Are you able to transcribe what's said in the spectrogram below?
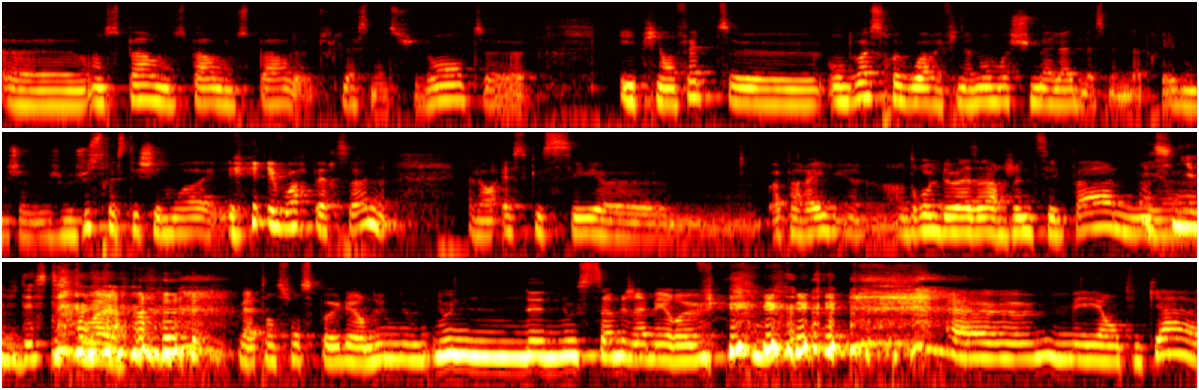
Euh, on se parle, on se parle, on se parle toute la semaine suivante. Euh, et puis en fait, euh, on doit se revoir. Et finalement, moi, je suis malade la semaine d'après, donc je, veux juste rester chez moi et, voir personne. Alors, est-ce que c'est, bah, pareil, un drôle de hasard Je ne sais pas. Mais, un signe du destin. voilà. mais attention, spoiler, nous, nous, ne nous sommes jamais revus. mais en tout cas,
